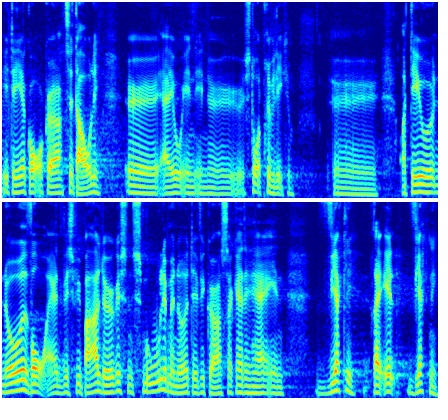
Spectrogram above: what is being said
i det, jeg går og gør til daglig, øh, er jo en, en øh, stort privilegium. Øh, og det er jo noget, hvor at hvis vi bare lykkes en smule med noget af det, vi gør, så kan det have en virkelig reel virkning,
